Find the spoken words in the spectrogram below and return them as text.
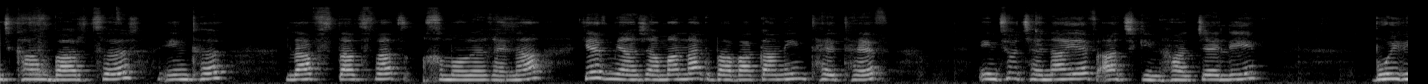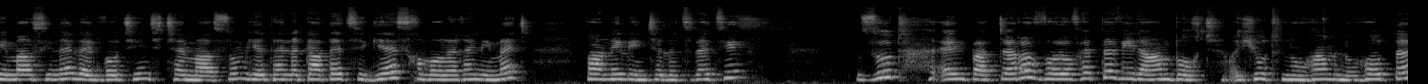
ինչքան բարձր ինքը լավ ստացված խմորեղեն է եւ միաժամանակ բավականին թեթև, ինչու՞ չէ նաեւ աչքին հաճելի։ Բույրի մասին էլ ոչինչ չեմ ասում, եթե նկատեցիք ես խմորեղենի մեջ վանիլին չլցրեցի, զուտ այն պատճառով, որովհետև իր ամբողջ հյութն ու համն ու հոտը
